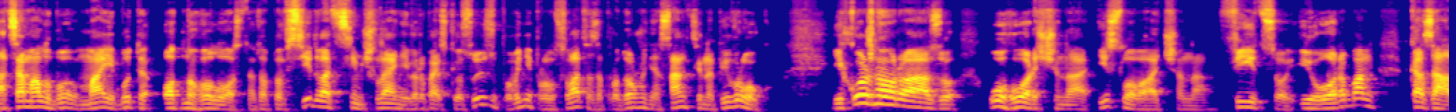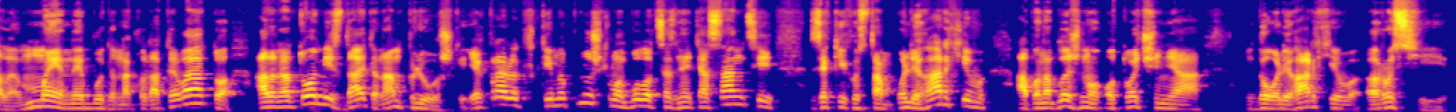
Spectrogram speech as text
А це мало має бути одноголосно. Тобто, всі 27 членів Європейського союзу повинні проголосувати за продовження санкцій на півроку. І кожного разу Угорщина і Словаччина, Фіцо і Орбан казали: ми не будемо накладати вето, але натомість дайте нам плюшки. Як правило, такими плюшками було це зняття санкцій з якихось там олігархів або наближеного оточення до олігархів Росії.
